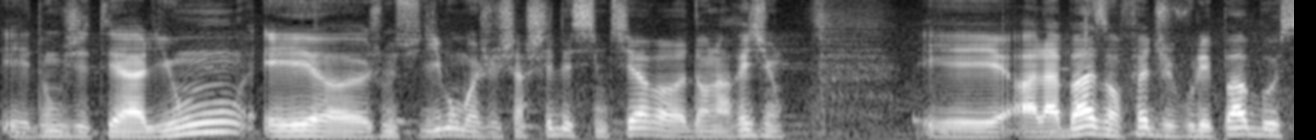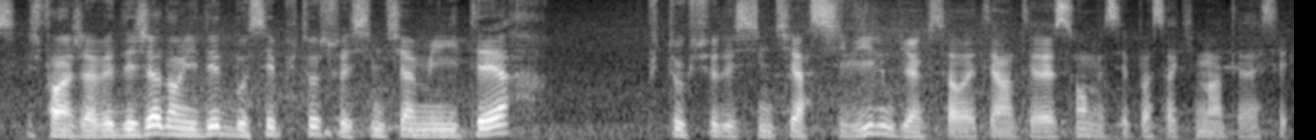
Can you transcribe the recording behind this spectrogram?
Et donc j'étais à Lyon et je me suis dit, bon, moi je vais chercher des cimetières dans la région. Et à la base, en fait, je voulais pas bosser. Enfin, j'avais déjà dans l'idée de bosser plutôt sur les cimetières militaires plutôt que sur des cimetières civils, bien que ça aurait été intéressant, mais c'est pas ça qui m'intéressait.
